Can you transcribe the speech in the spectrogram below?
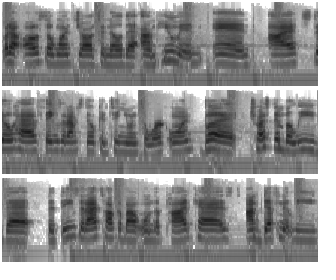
But I also want y'all to know that I'm human and I still have things that I'm still continuing to work on. But trust and believe that the things that I talk about on the podcast, I'm definitely,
